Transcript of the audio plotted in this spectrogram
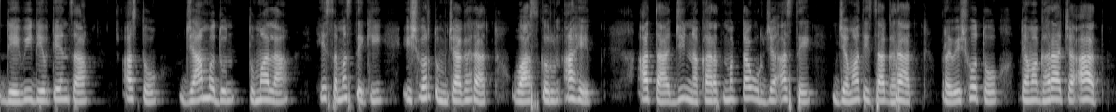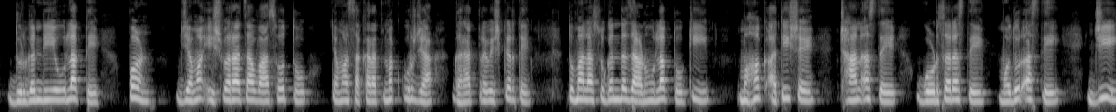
देवी देवतेंचा असतो ज्यामधून तुम्हाला हे समजते की ईश्वर तुमच्या घरात वास करून आहेत. आता जी नकारात्मकता ऊर्जा असते जेव्हा तिचा घरात प्रवेश होतो तेव्हा घराच्या आत दुर्गंधी येऊ लागते. पण जेव्हा ईश्वराचा वास होतो तेव्हा सकारात्मक ऊर्जा घरात प्रवेश करते. तुम्हाला सुगंध जाणवू लागतो की महक अतिशय छान असते गोडसर असते मधुर असते जी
